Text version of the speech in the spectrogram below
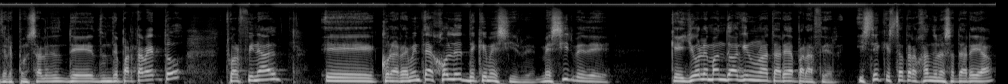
responsable de, un departamento, tú al final, eh, con la herramienta de Holder, ¿de qué me sirve? Me sirve de que yo le mando a alguien una tarea para hacer y sé que está trabajando en esa tarea.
